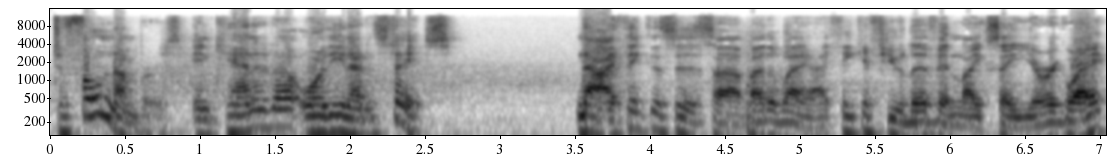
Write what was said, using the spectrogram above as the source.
to phone numbers in Canada or the United States. Now, I think this is, uh, by the way, I think if you live in, like, say, Uruguay,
